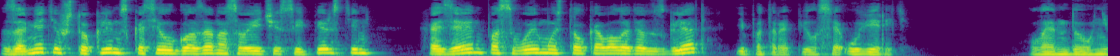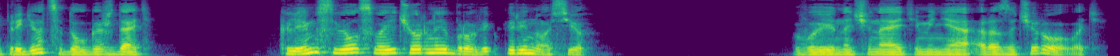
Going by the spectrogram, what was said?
Заметив, что Клим скосил глаза на свои часы-перстень, хозяин по-своему истолковал этот взгляд и поторопился уверить. «Лэнду не придется долго ждать». Клим свел свои черные брови к переносию. «Вы начинаете меня разочаровывать».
